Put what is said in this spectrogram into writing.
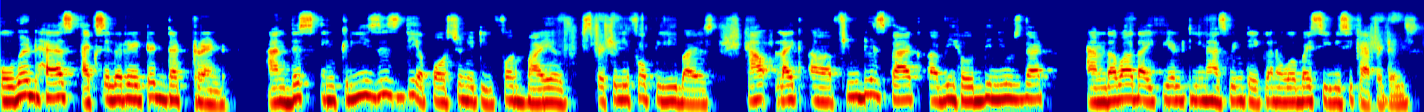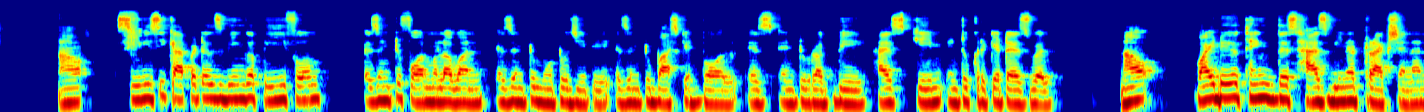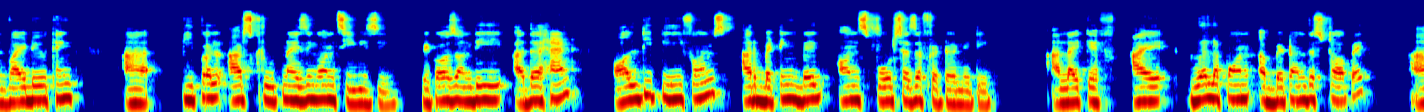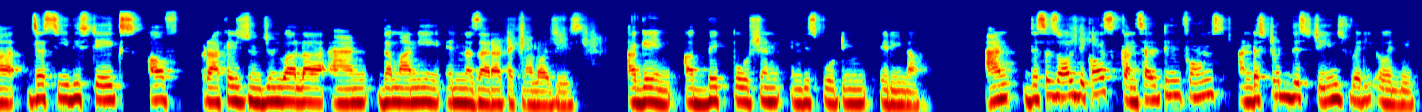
COVID has accelerated that trend and this increases the opportunity for buyers, especially for PE buyers. Now, like a few days back, uh, we heard the news that Ahmedabad IPL team has been taken over by CVC Capitals. Now, CVC Capitals being a PE firm is into Formula One, is into MotoGP, is into basketball, is into rugby, has came into cricket as well. Now, why do you think this has been a traction, and why do you think uh, people are scrutinizing on CVC? Because on the other hand, all the PE firms are betting big on sports as a fraternity. Uh, like if I dwell upon a bit on this topic, uh, just see the stakes of Rakesh Jhunjhunwala and the money in Nazara Technologies. Again, a big portion in the sporting arena. And this is all because consulting firms understood this change very early.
